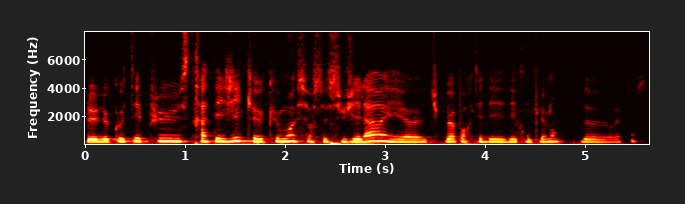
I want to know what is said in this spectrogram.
le, côté plus stratégique que moi sur ce sujet-là et tu peux apporter des compléments de réponse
